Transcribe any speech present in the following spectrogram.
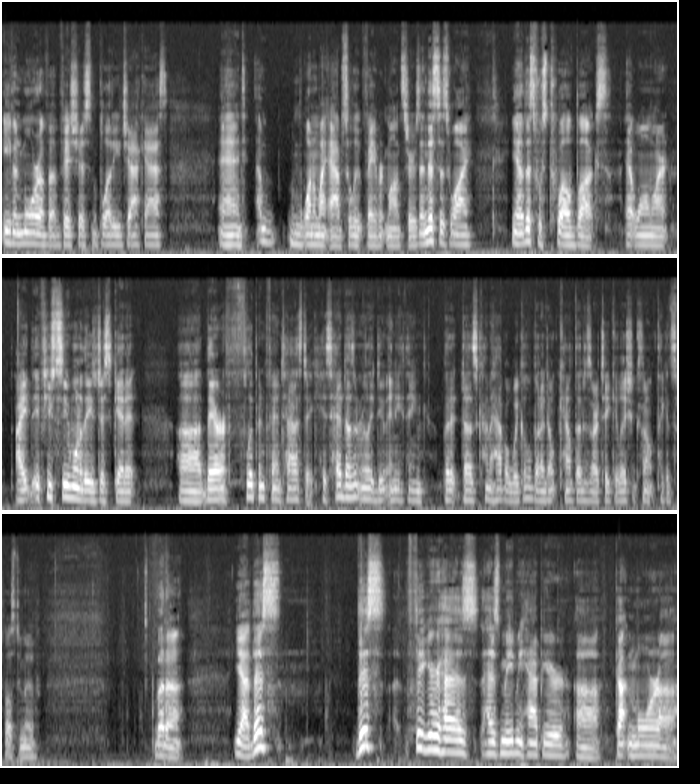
even more of a vicious, bloody jackass and one of my absolute favorite monsters. And this is why, you know, this was 12 bucks at Walmart. I, if you see one of these, just get it. Uh, they're flipping fantastic. His head doesn't really do anything but it does kind of have a wiggle, but I don't count that as articulation because I don't think it's supposed to move. But uh, yeah, this this figure has has made me happier, uh, gotten more uh,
